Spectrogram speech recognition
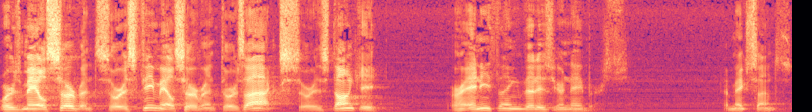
or his male servants, or his female servant, or his ox, or his donkey, or anything that is your neighbor's. That makes sense.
